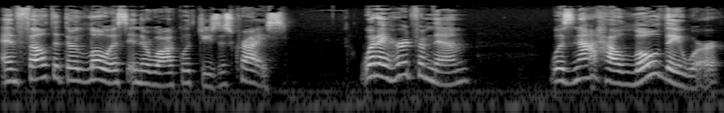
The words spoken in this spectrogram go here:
and felt at their lowest in their walk with Jesus Christ. What I heard from them was not how low they were,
